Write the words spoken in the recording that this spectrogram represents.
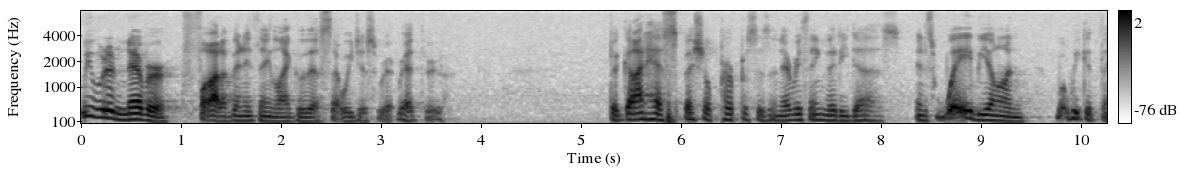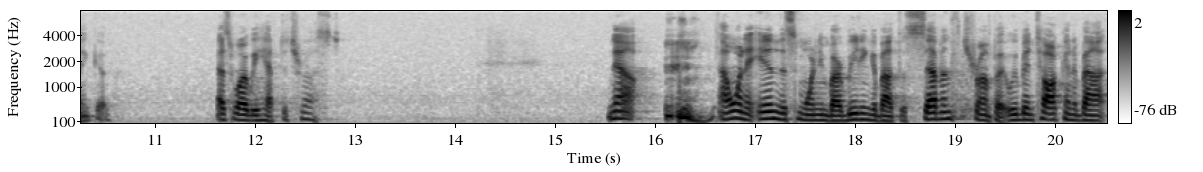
We would have never thought of anything like this that we just read through. But God has special purposes in everything that He does, and it's way beyond what we could think of. That's why we have to trust. Now, I want to end this morning by reading about the seventh trumpet. We've been talking about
